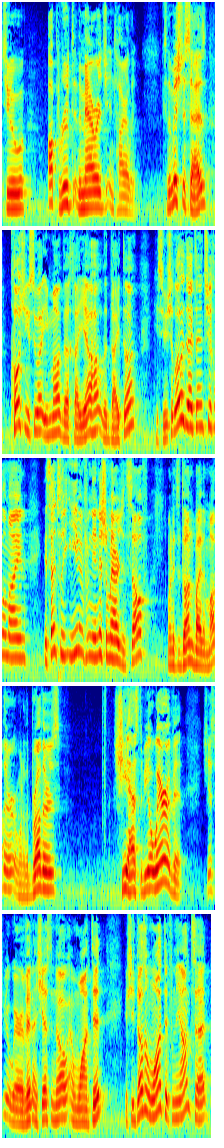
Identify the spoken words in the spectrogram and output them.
to uproot the marriage entirely. So the Mishnah says, Kol yisua ima v'chayeha l'daita, yisua shelo l'daita and Essentially, even from the initial marriage itself, when it's done by the mother or one of the brothers, she has to be aware of it. She has to be aware of it, and she has to know and want it. If she doesn't want it from the onset,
